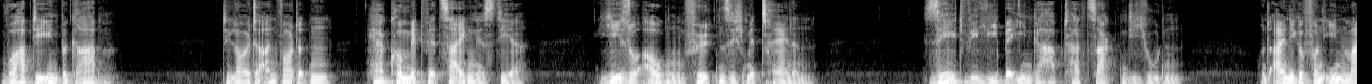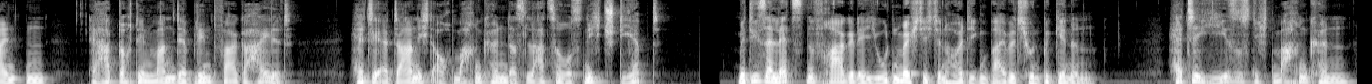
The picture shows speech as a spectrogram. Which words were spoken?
Wo habt ihr ihn begraben? Die Leute antworteten Herr, komm mit, wir zeigen es dir. Jesu Augen füllten sich mit Tränen. Seht, wie lieb er ihn gehabt hat, sagten die Juden. Und einige von ihnen meinten, er hat doch den Mann, der blind war, geheilt. Hätte er da nicht auch machen können, dass Lazarus nicht stirbt? Mit dieser letzten Frage der Juden möchte ich den heutigen Bibletune beginnen. Hätte Jesus nicht machen können,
